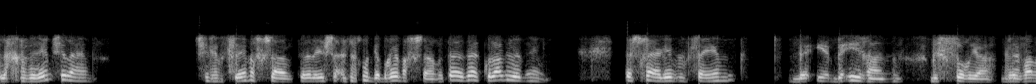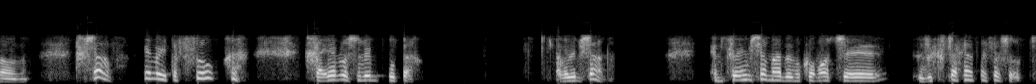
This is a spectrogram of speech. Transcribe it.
לחברים שלהם, שנמצאים עכשיו, תראה, אנחנו מדברים עכשיו, אתה יודע, כולנו יודעים, יש חיילים נמצאים באיראן, בסוריה, בלבנון. עכשיו, אם יתפסו, חייהם לא שווים פרוטה. אבל הם שם. הם נמצאים שם במקומות שזה סכנת נפשות.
